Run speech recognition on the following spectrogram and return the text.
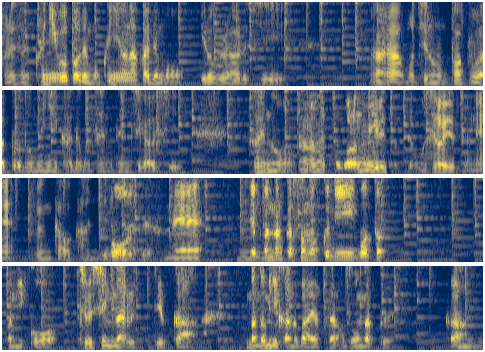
あれですね国ごとでも国の中でもいろいろあるしまた、もちろんパプアとドミニカでも全然違うしそういうのをいろんなところの見るのって面白いですよね。文化を感じるそうですね。やっぱなんかその国ごとにこう中心になるっていうか、まあ、ドミニカの場合だったら本当音楽が、うん。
